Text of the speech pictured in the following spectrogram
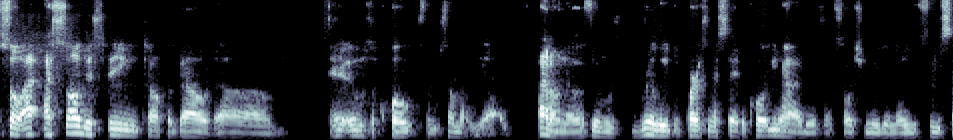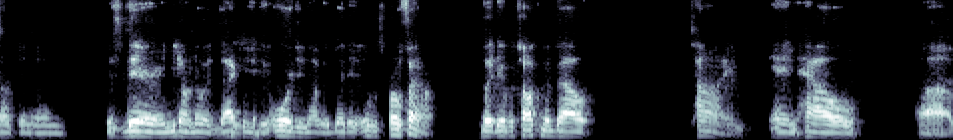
so. I, I, saw this thing talk about. Um, it was a quote from somebody. Yeah, I don't know if it was really the person that said the quote. You know how it is on social media, man. You see something and it's there, and you don't know exactly the origin of it, but it, it was profound. But they were talking about time and how uh,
